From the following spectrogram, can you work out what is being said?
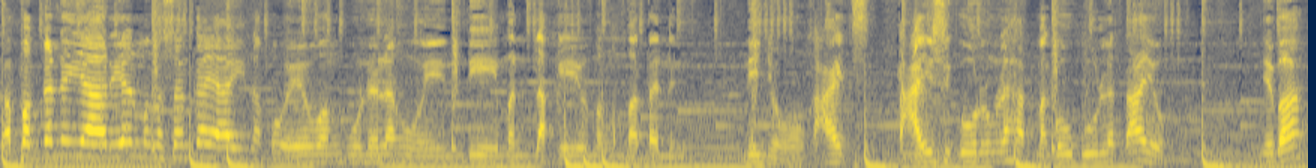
Kapag ka nangyari yan, mga sangkay, ay naku, ewan ko na lang, oh, hindi man laki yung mga mata nin- ninyo. Kahit tayo sigurong lahat, magugulat tayo. Di ba?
